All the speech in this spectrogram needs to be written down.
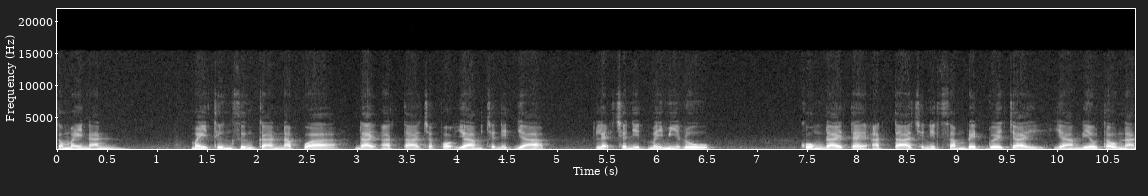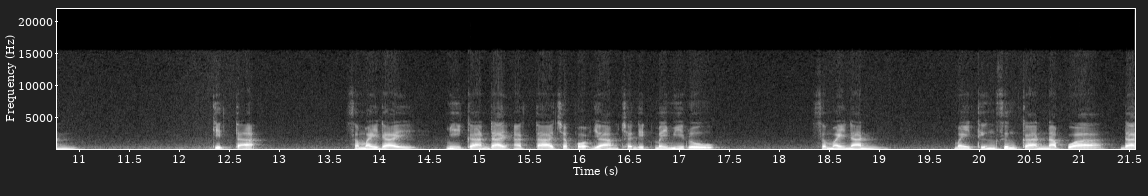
สมัยนั้น ไม่ถึงซึ่งการนับว่าได้อัตตาเฉพาะอย่างชนิดหยาบ และชนิดไม่มีรูป คงได้แต่อัตตาชนิดสำเร็จด้วยใจอย่างเดียวเท่านั้น จิตตะ สมัยใดมีการได้อัตตาเฉพาะอย่างชนิดไม่มีรูป สมัยนั้น ไม่ถึงซึ่งการนับว่าได้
